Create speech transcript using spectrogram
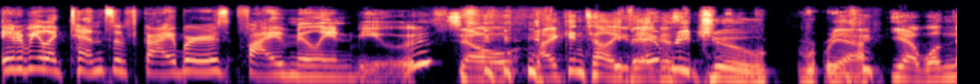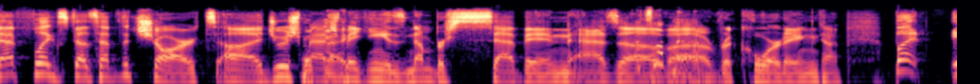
It'll be like 10 subscribers, 5 million views. So I can tell you if that 'cause- every Jew, yeah, Yeah, well, Netflix does have the chart. Uh, Jewish Okay. matchmaking is number seven as of uh, recording time, but it,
